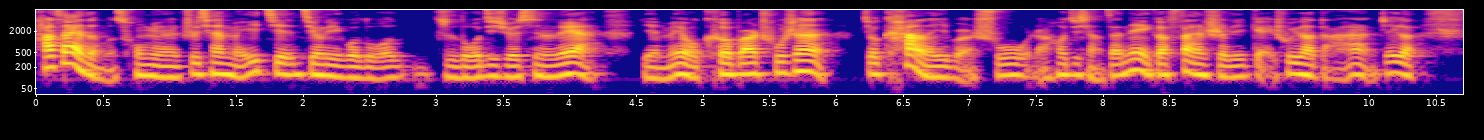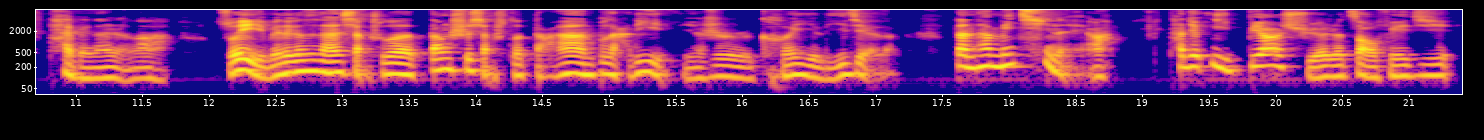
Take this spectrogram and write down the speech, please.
他再怎么聪明，之前没经经历过逻逻辑学训练，也没有科班出身。就看了一本书，然后就想在那个范式里给出一道答案，这个太为难人了。所以维特根斯坦想出的当时想出的答案不咋地，也是可以理解的。但他没气馁啊，他就一边学着造飞机，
